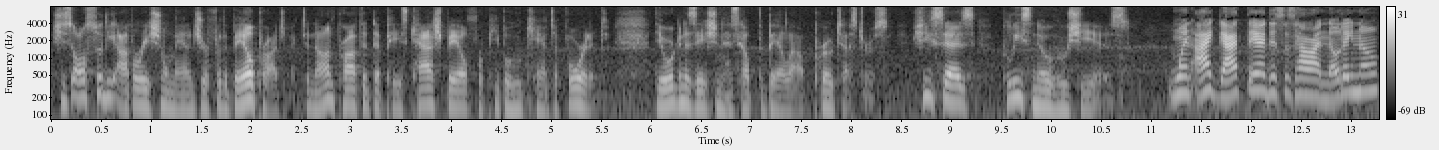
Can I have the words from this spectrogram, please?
She's also the operational manager for the Bail Project, a nonprofit that pays cash bail for people who can't afford it. The organization has helped to bail out protesters. She says police know who she is. When I got there, this is how I know they know.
